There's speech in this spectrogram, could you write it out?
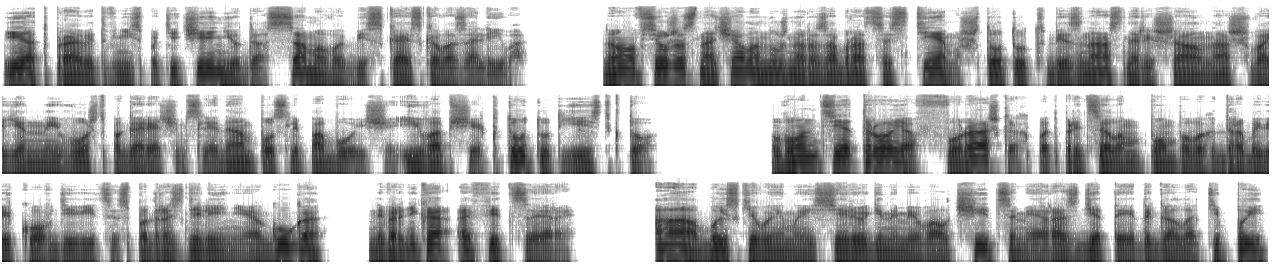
и отправит вниз по течению до самого Бискайского залива. Но все же сначала нужно разобраться с тем, что тут без нас нарешал наш военный вождь по горячим следам после побоища, и вообще, кто тут есть кто. Вон те трое в фуражках под прицелом помповых дробовиков девицы с подразделения Гуга наверняка офицеры, а обыскиваемые Серегиными волчицами, раздетые догола типы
